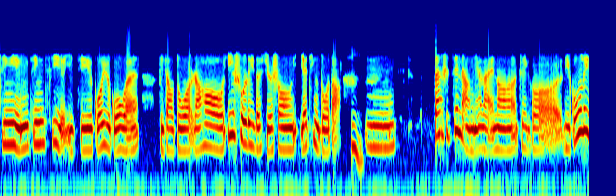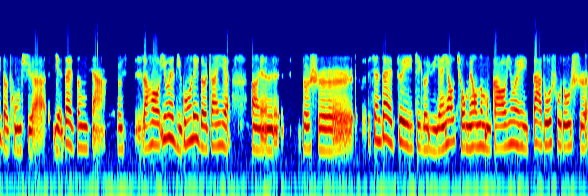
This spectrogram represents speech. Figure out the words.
经营经济以及国语国文比较多，然后艺术类的学生也挺多的。嗯嗯。但是近两年来呢，这个理工类的同学也在增加，有然后因为理工类的专业，嗯，就是现在对这个语言要求没有那么高，因为大多数都是，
